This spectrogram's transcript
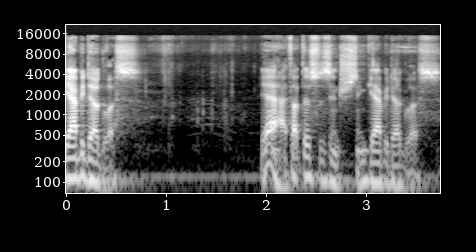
Gabby Douglas. Yeah, I thought this was interesting. Gabby Douglas.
